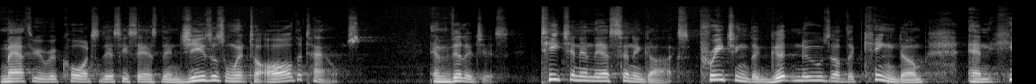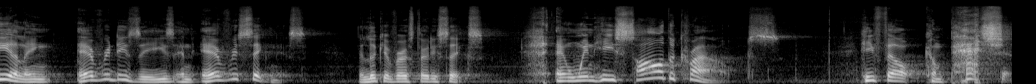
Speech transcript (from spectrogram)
Matthew records this. He says, Then Jesus went to all the towns and villages, teaching in their synagogues, preaching the good news of the kingdom, and healing every disease and every sickness. And look at verse 36. And when he saw the crowds, he felt compassion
